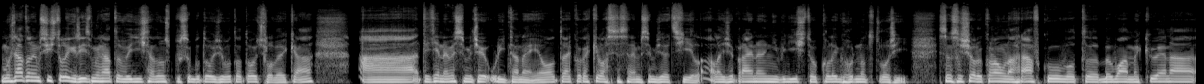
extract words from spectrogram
možná to nemusíš tolik říct, možná to vidíš na tom způsobu toho života toho člověka. A teď je nemyslím, že je ulítaný, jo. To jako taky vlastně si nemyslím, že je cíl, ale že právě na ní vidíš to, kolik hodnot tvoří. Jsem slyšel dokonalou nahrávku od Beba McEwena,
